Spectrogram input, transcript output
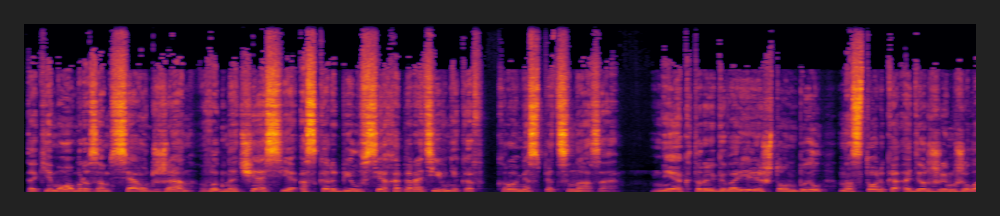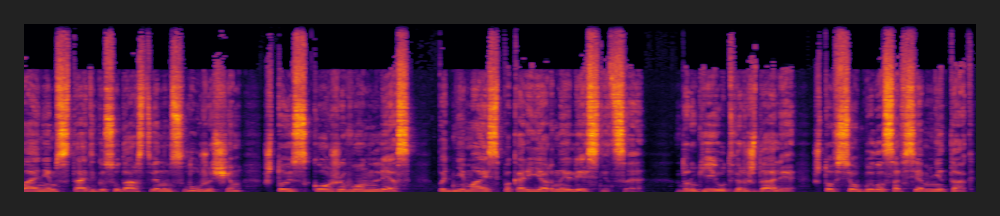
Таким образом, Сяо Джан в одночасье оскорбил всех оперативников, кроме спецназа. Некоторые говорили, что он был настолько одержим желанием стать государственным служащим, что из кожи вон лез, поднимаясь по карьерной лестнице. Другие утверждали, что все было совсем не так,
